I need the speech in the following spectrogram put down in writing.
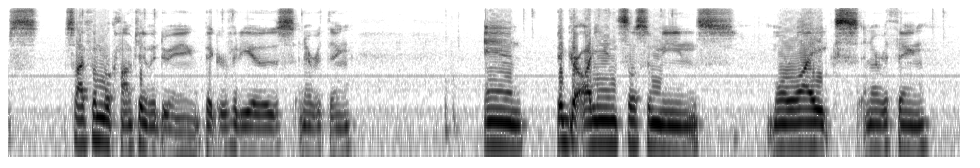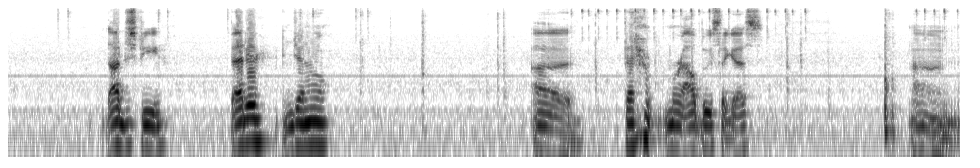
so I feel more confident with doing bigger videos and everything. And bigger audience also means more likes and everything. That'd just be better in general uh, better morale boost, I guess. Um,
